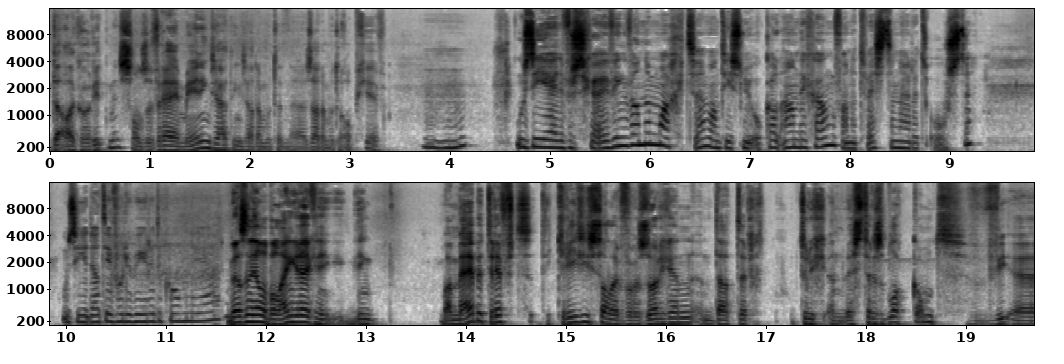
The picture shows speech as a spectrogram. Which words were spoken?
de algoritmes onze vrije meningsuiting zouden moeten, zouden moeten opgeven. Mm -hmm. Hoe zie jij de verschuiving van de macht? Hè? Want die is nu ook al aan de gang, van het westen naar het oosten. Hoe zie je dat evolueren de komende jaren? Dat is een heel belangrijke. Ik denk, wat mij betreft, de crisis zal ervoor zorgen dat er terug een westers blok komt uh,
